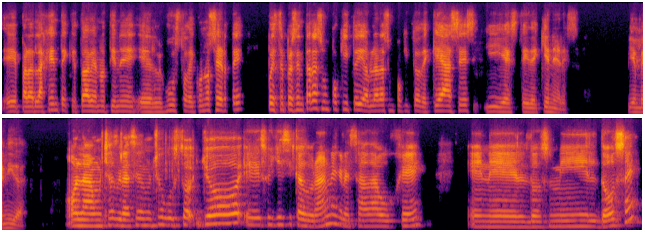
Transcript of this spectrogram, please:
eh, para la gente que todavía no tiene el gusto de conocerte, pues te presentaras un poquito y hablaras un poquito de qué haces y este, de quién eres. Bienvenida. Hola, muchas gracias, mucho gusto. Yo eh, soy Jessica Durán, egresada a UG en el 2012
